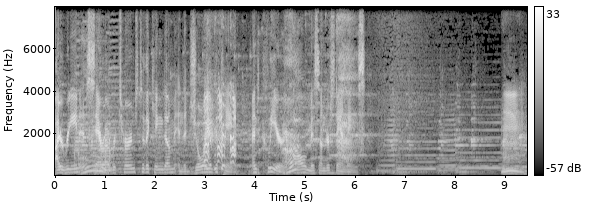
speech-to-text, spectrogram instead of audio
Irene and Sarah returned to the kingdom in the joy of the king and cleared all misunderstandings. Hmm.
